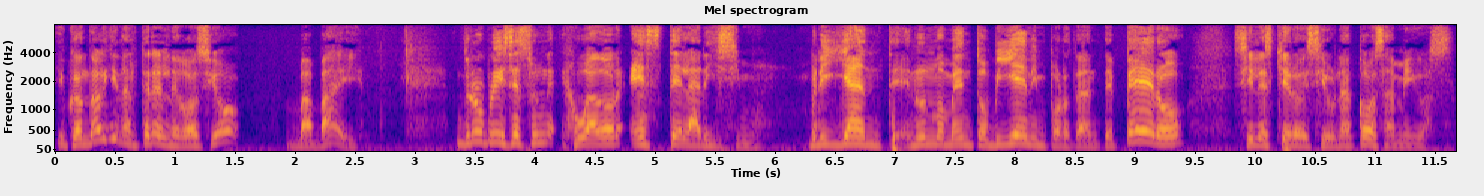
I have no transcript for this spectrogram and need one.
Y cuando alguien altera el negocio, bye bye. Drew Brees es un jugador estelarísimo, brillante, en un momento bien importante, pero sí les quiero decir una cosa, amigos.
